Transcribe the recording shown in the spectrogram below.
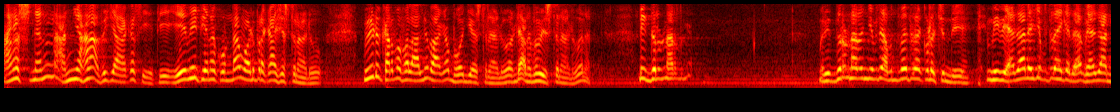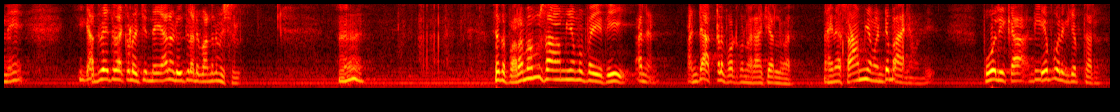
అనస్నన్ అన్య అభిచాకసీతి ఏమీ తినకుండా వాడు ప్రకాశిస్తున్నాడు. వీడు కర్మఫలాల్ని బాగా భోజనం చేస్తున్నాడు అంటే అనుభవిస్తున్నాడు అని. అంటే ఇద్దరున్నారు మరి ఇద్దరున్నారని చెప్తే అద్వైతం ఎక్కడొచ్చింది మీ వేదాలే చెప్తున్నాయి కదా వేదాన్ని. ఇక అద్వైతం ఎక్కడొచ్చింది అని అడుగుతున్నాడు మండల మిశ్రుడు చేత పరమం సామ్యముపైతి అని. అంటే అక్కడ పట్టుకున్నారు ఆచార్యుల వారు. ఆయన సామ్యం అంటే బాగానే ఉంది. పోలిక అంటే ఏ పోలిక చెప్తారు?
